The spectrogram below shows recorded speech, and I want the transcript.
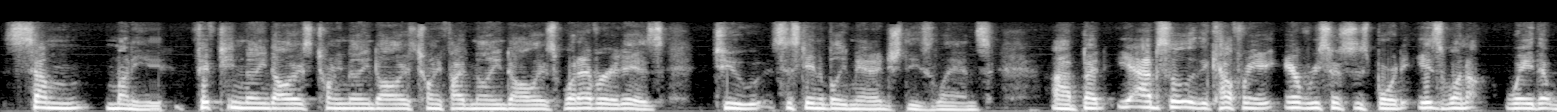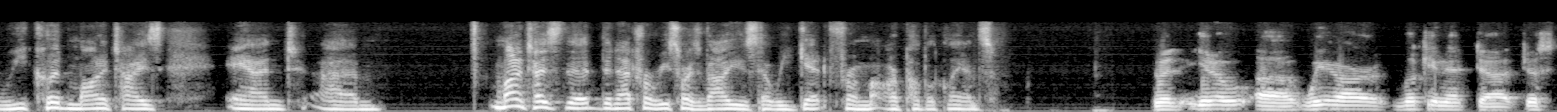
some money $15 million, $20 million, $25 million, whatever it is to sustainably manage these lands. Uh, but yeah, absolutely, the California Air Resources Board is one way that we could monetize and um, monetize the, the natural resource values that we get from our public lands. But, You know, uh, we are looking at uh, just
